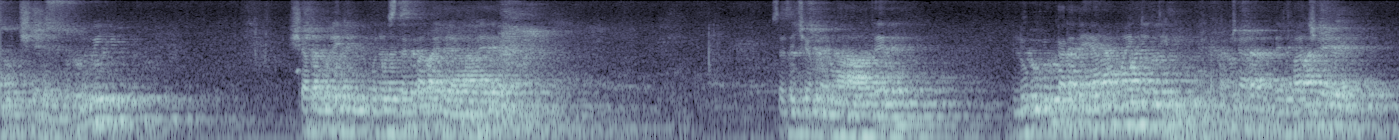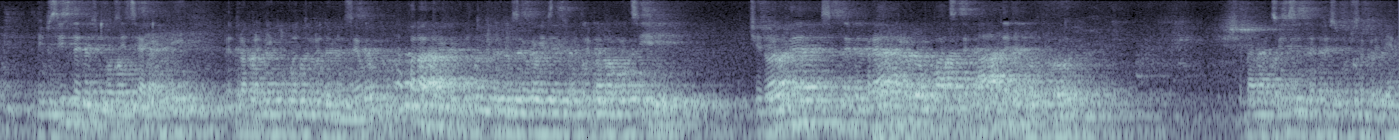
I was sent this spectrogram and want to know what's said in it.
succesului și a unei bunăstări materiale, să zicem alte, lucruri care ne ia mai tot timpul. Și atunci ne face lipsiți de dispoziția inimii pentru a primi Cuvântul lui Dumnezeu. Nu neapărat că Cuvântul lui Dumnezeu este împotriva bogăției, ci doar că suntem prea preocupați de alte lucruri și mai puțin suntem dispuși să primim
